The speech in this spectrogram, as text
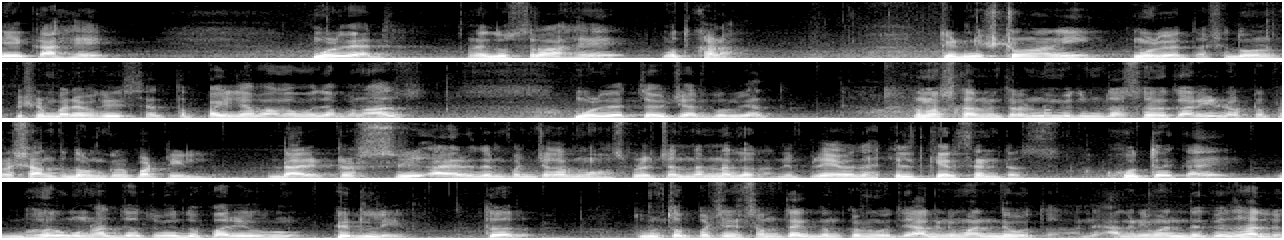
एक आहे मूळव्याध आणि दुसरं आहे मुतखडा. किडनी स्टोन आणि मूळव्याध असे दोन पेशंट बऱ्यापैकी दिसतात. तर पहिल्या भागामध्ये आपण आज मूळव्याधचा विचार करूयात. नमस्कार मित्रांनो मी तुमचा सहकारी doctor Prashant Daundkar Patil director Shri Ayurved Panchakarma hospital Chandannagar आणि प्रियावेद हेल्थ केअर सेंटर्स. होतंय काय? भर उन्हात जर तुम्ही दुपारी फिरले तर तुमचं पचन क्षमता एकदम कमी होते अग्निमान्य होतं. आणि अग्निमान्य झालं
